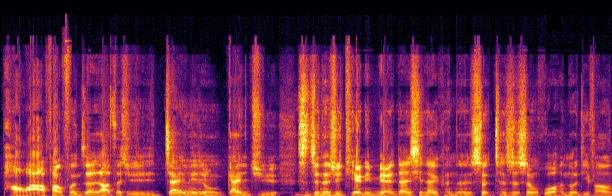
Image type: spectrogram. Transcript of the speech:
跑啊，放风筝，然后再去摘那种柑橘，是真的去田里面。但是现在可能是城市生活很多地方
